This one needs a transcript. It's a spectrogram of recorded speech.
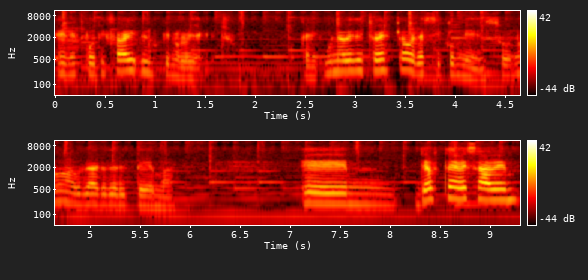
en Spotify, los que no lo hayan hecho. Una vez dicho esto, ahora sí comienzo ¿no? a hablar del tema. Em, ya ustedes saben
